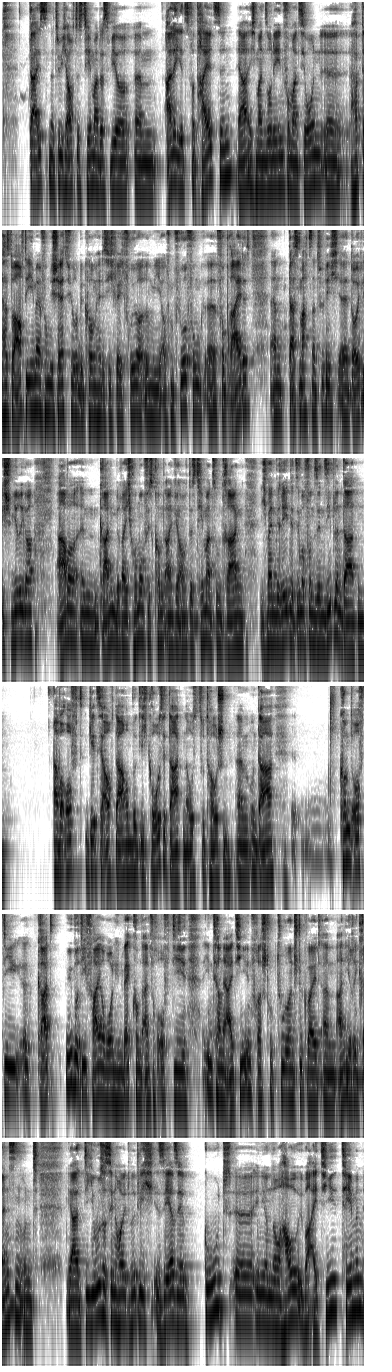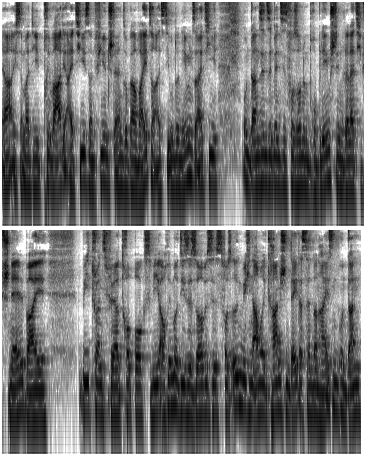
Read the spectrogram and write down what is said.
da ist natürlich auch das Thema, dass wir ähm, alle jetzt verteilt sind. Ja, ich meine, so eine Information, äh, habt, hast du auch die E-Mail vom Geschäftsführer bekommen, hätte sich vielleicht früher irgendwie auf dem Flurfunk äh, verbreitet. Ähm, das macht es natürlich äh, deutlich schwieriger. Aber ähm, gerade im Bereich Homeoffice kommt eigentlich auch das Thema zum Tragen. Ich meine, wir reden jetzt immer von sensiblen Daten. Aber oft geht es ja auch darum, wirklich große Daten auszutauschen. Ähm, und da äh, kommt oft die, äh, gerade über die Firewall hinweg kommt einfach oft die interne IT-Infrastruktur ein Stück weit ähm, an ihre Grenzen und ja, die User sind heute wirklich sehr, sehr gut äh, in ihrem Know-how über IT-Themen. Ja, ich sag mal, die private IT ist an vielen Stellen sogar weiter als die Unternehmens-IT. Und dann sind sie, wenn sie vor so einem Problem stehen, relativ schnell bei WeTransfer, Dropbox, wie auch immer diese Services aus irgendwelchen amerikanischen Datacentern heißen und dann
